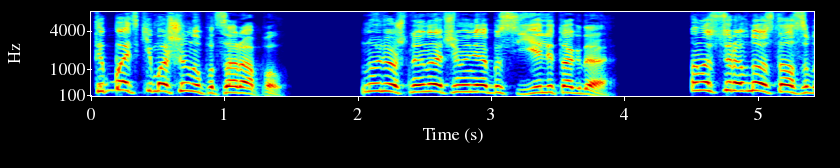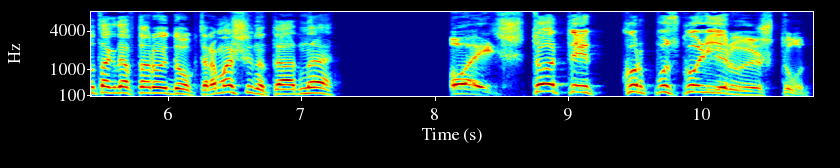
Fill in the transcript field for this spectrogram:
Ты батьке машину поцарапал. Ну, Леш, ну иначе меня бы съели тогда. У нас все равно остался бы тогда второй доктор, а машина-то одна. «Ой, что ты корпускулируешь тут?»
